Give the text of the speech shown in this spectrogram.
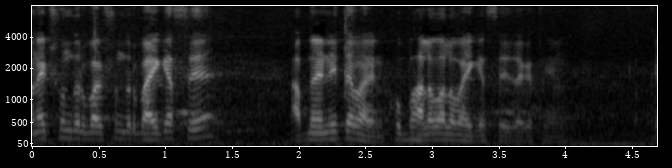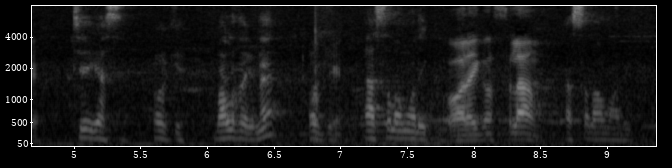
অনেক সুন্দর বাইক সুন্দর বাইক আছে। আপনারা নিতে পারেন। খুব ভালো ভালো বাইক আছে এই জায়গা থেকে। ওকে ঠিক আছে। ওকে ভালো থাকেন হ্যাঁ? ওকে আসসালামু আলাইকুম। ওয়া আলাইকুম আসসালাম। আসসালামু আলাইকুম।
